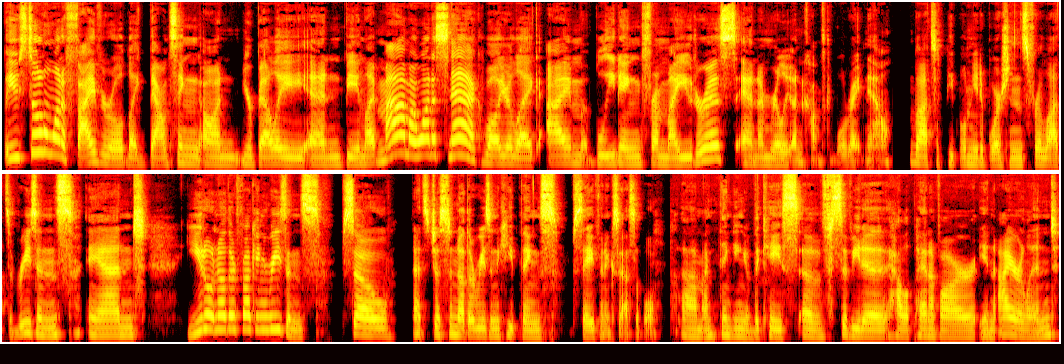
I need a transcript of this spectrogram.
but you still don't want a five year old like bouncing on your belly and being like, Mom, I want a snack while you're like, I'm bleeding from my uterus and I'm really uncomfortable right now. Lots of people need abortions for lots of reasons. And you don't know their fucking reasons. So that's just another reason to keep things safe and accessible. Um, I'm thinking of the case of Savita Halappanavar in Ireland.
